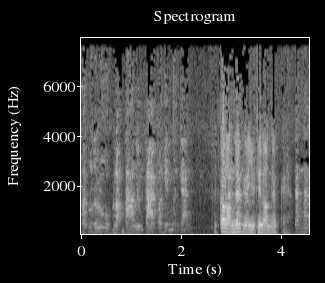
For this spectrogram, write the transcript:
พระพุทธรูปหลับตาลืมตาก็เห็นเหมือนกัน ก็เรานึกไงอยู่ที่เรานึกไงดังนั้น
